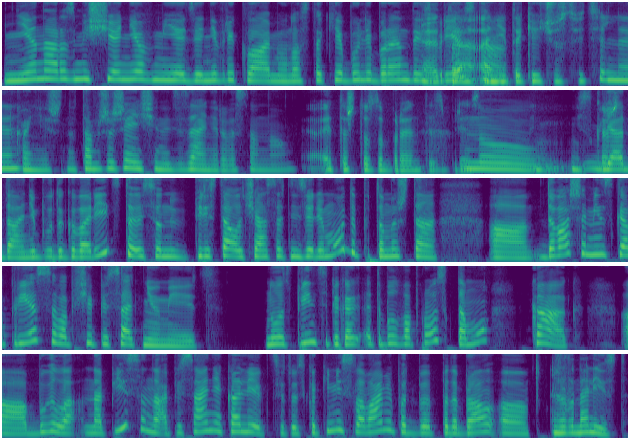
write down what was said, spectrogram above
ни на размещение в медиа, ни в рекламе. У нас такие были бренды из Это Бреста. Они такие чувствительные? Конечно. Там же женщины-дизайнеры в основном. Это что за бренд из Бреста? Ну, не я, да, не буду говорить. То есть он перестал участвовать в неделе моды, потому что а, да ваша минская пресса вообще писать не умеет. Ну вот, в принципе, как, это был вопрос к тому, как а, было написано описание коллекции, то есть какими словами под, подобрал а, журналист.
